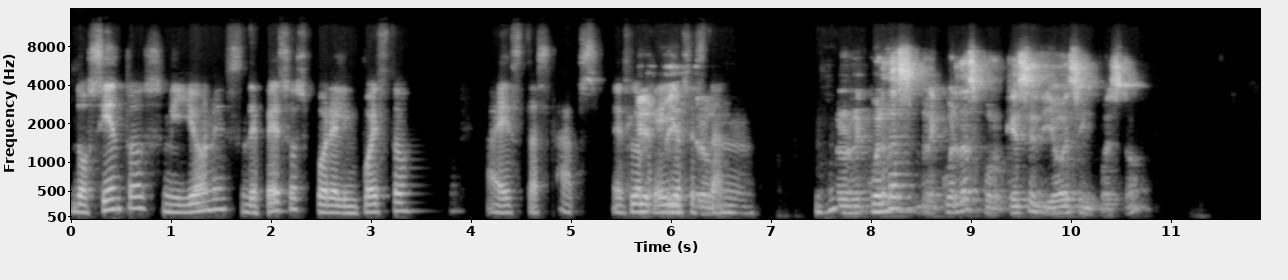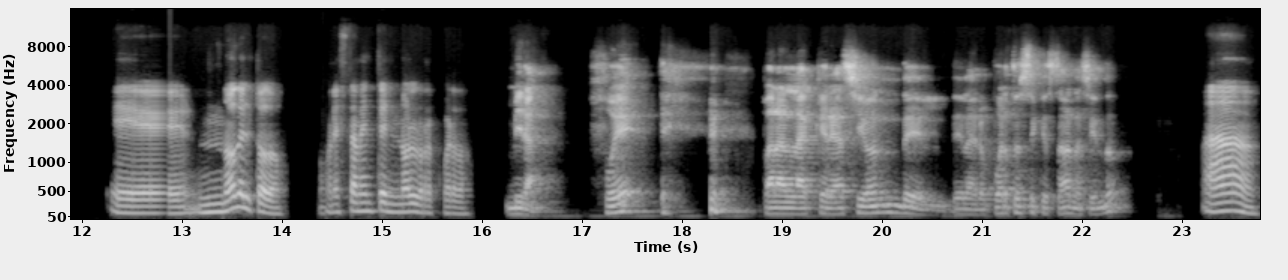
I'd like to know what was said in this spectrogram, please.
200 millones de pesos por el impuesto a estas apps. Es lo que ellos pero, están... Pero ¿recuerdas, ¿recuerdas por qué se dio ese impuesto? Eh, no del todo. Honestamente no lo recuerdo. Mira, fue para la creación del, del, aeropuerto este que estaban haciendo. Ah.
